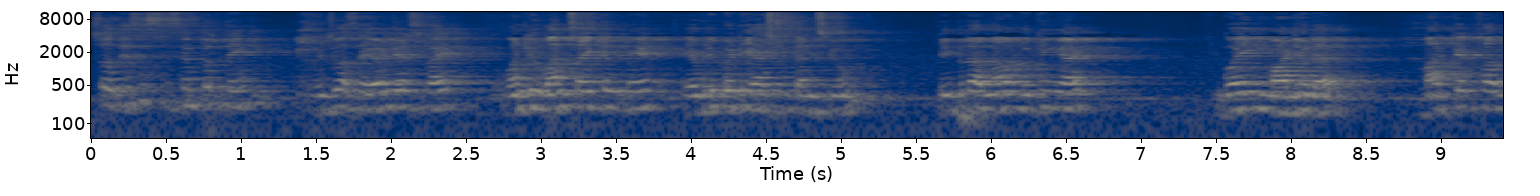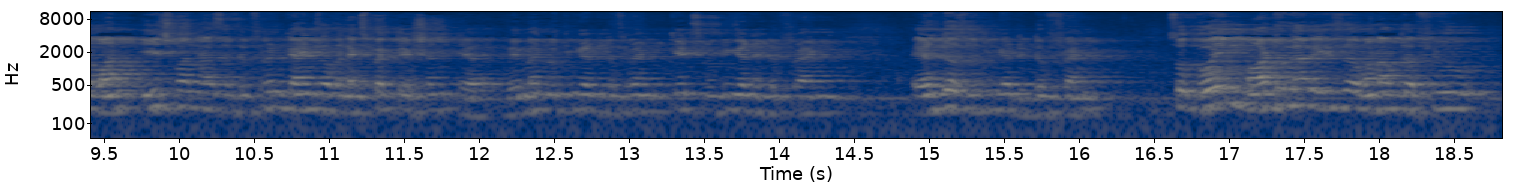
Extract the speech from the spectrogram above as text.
So this is a simple thing, which was the earlier slide. Only one cycle made, everybody has to consume. People are now looking at going modular. Market for one, each one has a different kinds of an expectation. Yeah, women looking at different, kids looking at it different, elders looking at it different. So going modular is one of the few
